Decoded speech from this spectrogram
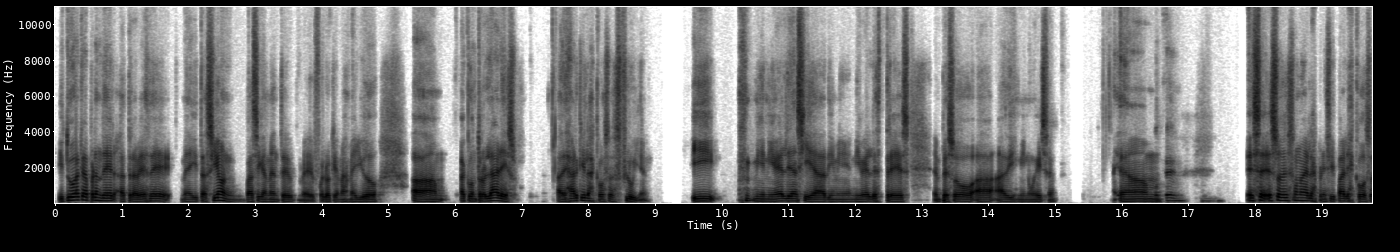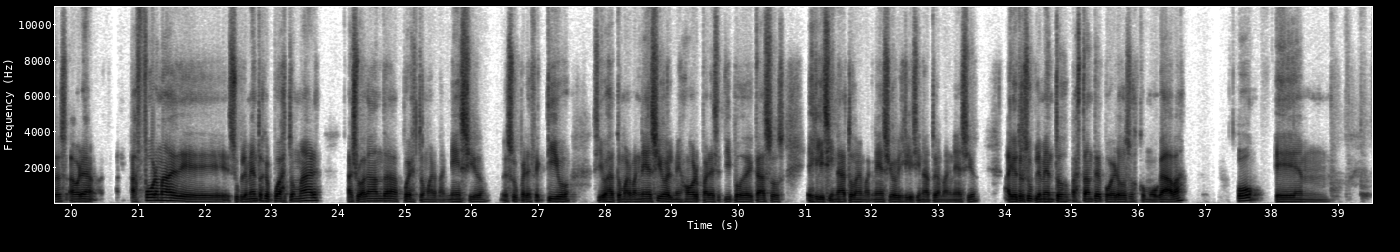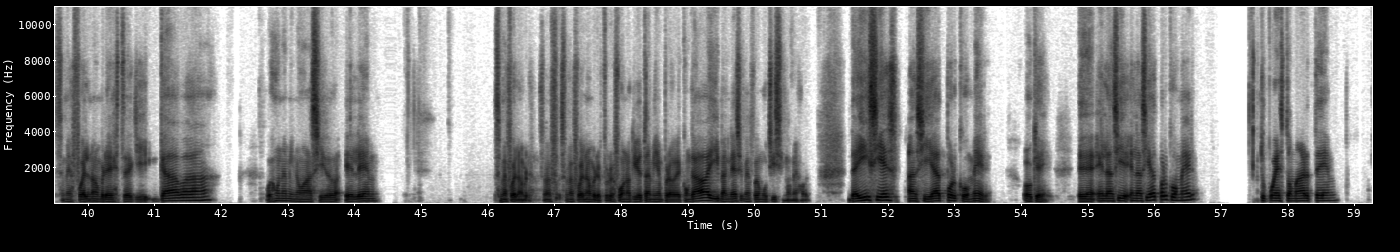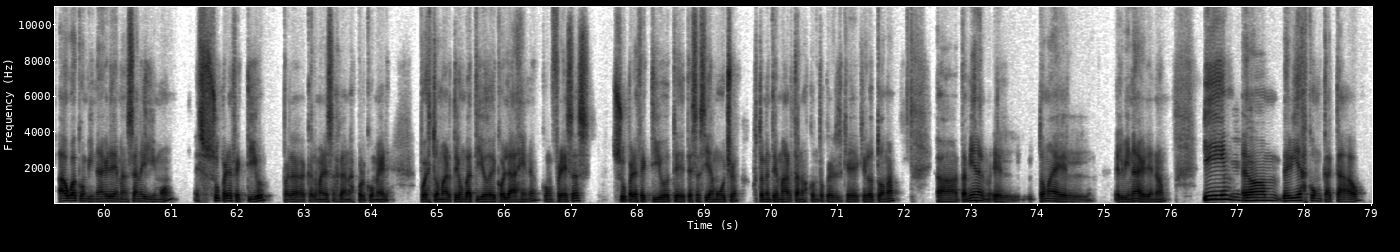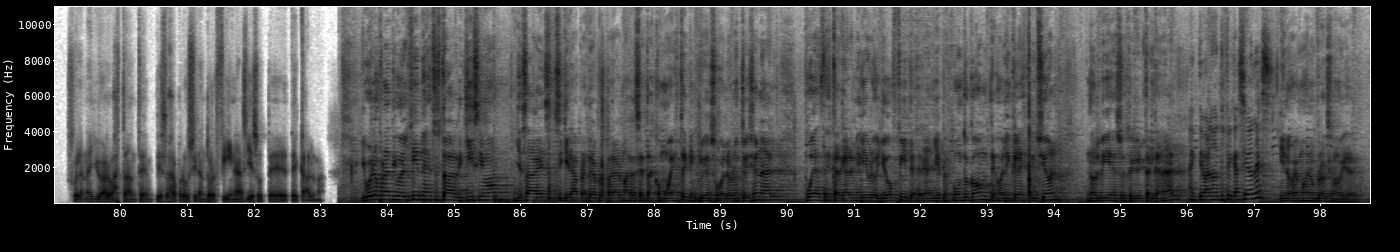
Y tuve que aprender a través de meditación, básicamente me- fue lo que más me ayudó a, a controlar eso, a dejar que las cosas fluyan. Y mi nivel de ansiedad y mi nivel de estrés empezó a, a disminuirse. Ese- eso es una de las principales cosas. Ahora, a forma de suplementos que puedas tomar, ashwagandha, puedes tomar magnesio, es súper efectivo. Si vas a tomar magnesio, el mejor para ese tipo de casos es glicinato de magnesio, bisglicinato de magnesio. Hay otros suplementos bastante poderosos como GABA o, em, se me fue el nombre este de aquí, GABA, o es un aminoácido, L, se me fue el nombre, se me fue, se me fue el nombre, pero fue uno que yo también probé. Con GABA y magnesio me fue muchísimo mejor. De ahí si es ansiedad por comer. Ok, eh, en, la en la ansiedad por comer, tú puedes tomarte agua con vinagre de manzana y limón. Es súper efectivo para calmar esas ganas por comer. Puedes tomarte un batido de colágeno con fresas, súper efectivo, te, te sacia mucho. Justamente Marta nos contó que, que, que lo toma. Ah, también el, el- toma el, el vinagre, ¿no? Y um, bebidas con cacao suelen ayudar bastante, empiezas a producir endorfinas y eso te, te calma. Y bueno, fanático del fitness, esto estaba riquísimo. Ya sabes, si quieres aprender a preparar más recetas como este, que incluyen su valor nutricional, puedes descargar mi libro Yo Fit desde adrianyepes.com, te dejo el link en la descripción. No olvides suscribirte al canal Activar notificaciones. y nos vemos en un próximo video.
